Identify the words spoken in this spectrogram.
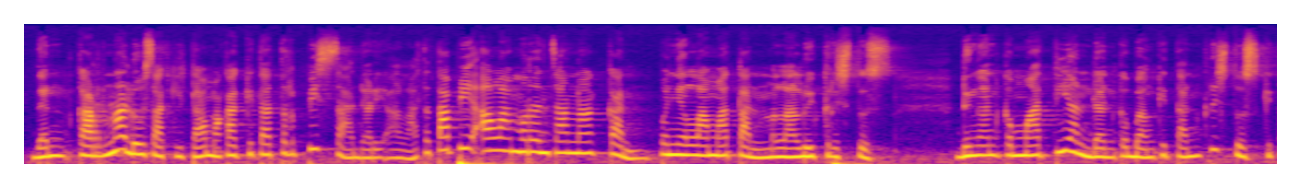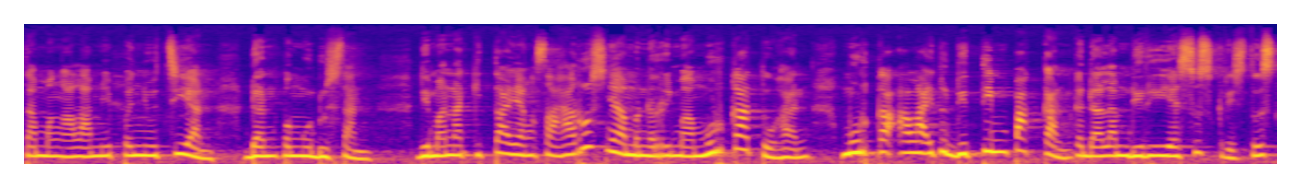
Dan karena dosa kita, maka kita terpisah dari Allah. Tetapi Allah merencanakan penyelamatan melalui Kristus. Dengan kematian dan kebangkitan Kristus, kita mengalami penyucian dan pengudusan di mana kita yang seharusnya menerima murka Tuhan, murka Allah itu ditimpakan ke dalam diri Yesus Kristus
